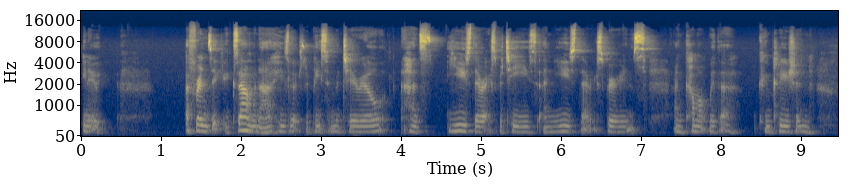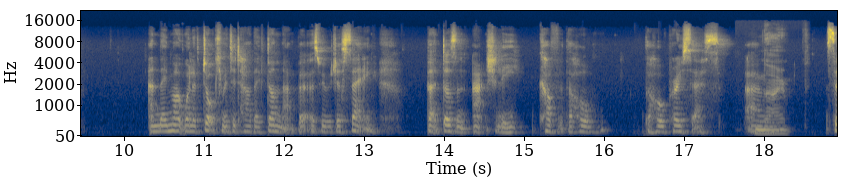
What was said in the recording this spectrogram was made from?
you know, a forensic examiner who's looked at a piece of material has used their expertise and used their experience and come up with a conclusion. And they might well have documented how they've done that but as we were just saying that doesn't actually cover the whole the whole process. Um, no so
